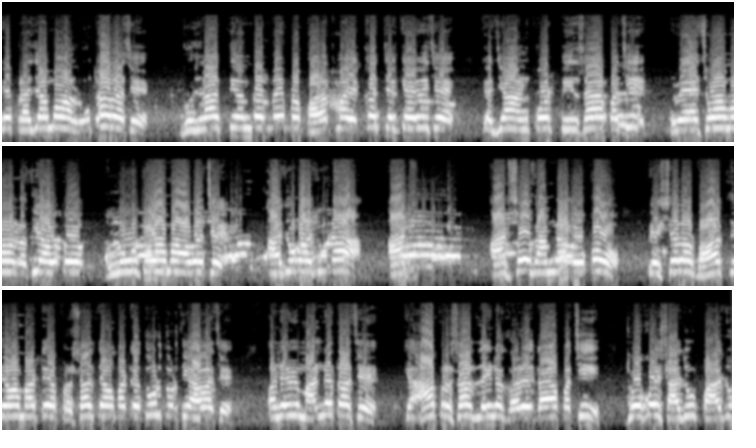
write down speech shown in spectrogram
એ પ્રજામાં લૂંટાવે છે. ગુજરાતની અંદર નહીં, પણ ભારતમાં એક જ જગ્યા એવી છે કે જ્યાં અન્નકોટ પીરસાયા પછી વેચવામાં નથી આવતો, લૂંટવામાં આવે છે. આજુબાજુના આઠ, આઠસો ગામના લોકો સ્પેશિયલ ભાત લેવા માટે, પ્રસાદ લેવા માટે દૂર દૂરથી આવે છે. અને એવી માન્યતા છે કે આ પ્રસાદ લઈને ઘરે ગયા પછી જો કોઈ સાજુ પાજુ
